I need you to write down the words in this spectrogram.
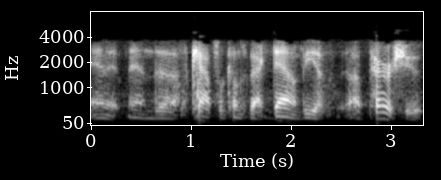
and it, and the capsule comes back down via a parachute.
